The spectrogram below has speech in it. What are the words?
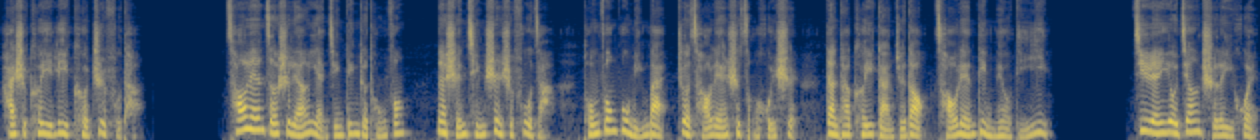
还是可以立刻制服他。曹连则是两眼睛盯着童风，那神情甚是复杂。童风不明白这曹连是怎么回事，但他可以感觉到曹连并没有敌意。几人又僵持了一会，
